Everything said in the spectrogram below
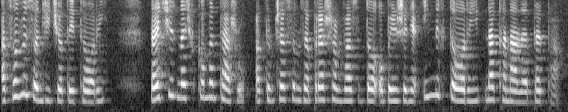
A co wy sądzicie o tej teorii? Dajcie znać w komentarzu, a tymczasem zapraszam Was do obejrzenia innych teorii na kanale Pepa.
